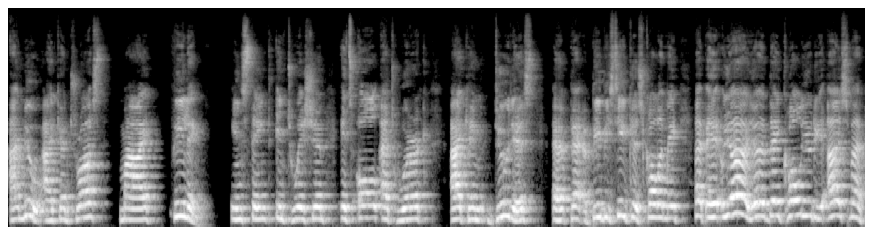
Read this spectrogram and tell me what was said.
I knew I can trust my feeling, instinct, intuition. It's all at work. I can do this. Uh, BBC is calling me. Uh, uh, yeah, yeah, they call you the Iceman.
